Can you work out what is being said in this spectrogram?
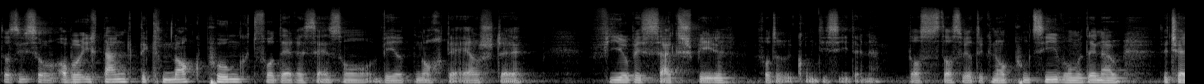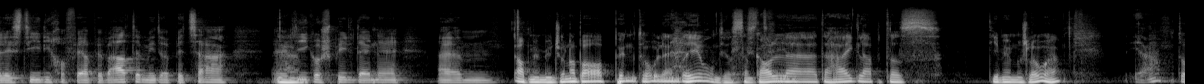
das ist so. Aber ich denke, der Knackpunkt von dieser Saison wird nach den ersten vier bis sechs Spielen von der Rückrunde sein. Dann. Das, das wird der Knackpunkt sein, wo man dann auch den Celestini kann fair bewerten mit etwa 10 äh, Ja. Ligaspielen. Dann, ähm, Aber wir müssen schon ein paar Punkte holen in der Hinrunde. Ja, St. Gallen daheim glaubt, dass die müssen wir schlagen. ja, da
